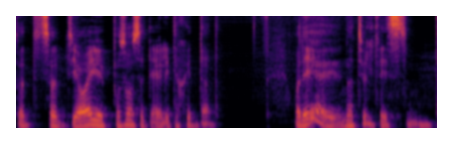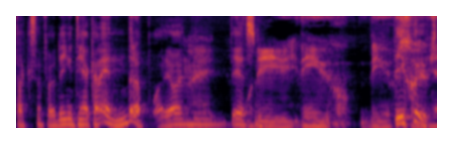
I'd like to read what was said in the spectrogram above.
Så, så att jag är ju på så sätt är jag lite skyddad. Och det är jag ju naturligtvis tacksam för. Det är ingenting jag kan ändra på. Jag, Nej. det, är och så, det är ju, det är ju, det är ju Det är så sjukt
